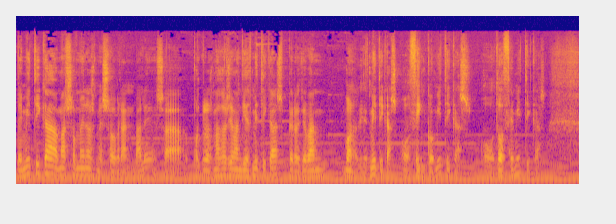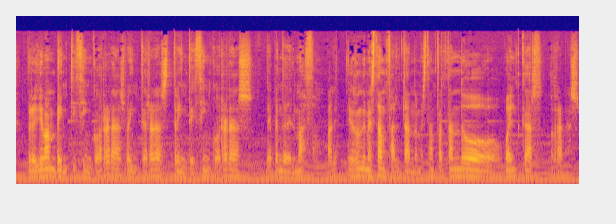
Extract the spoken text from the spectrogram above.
De mítica más o menos me sobran, ¿vale? O sea, porque los mazos llevan 10 míticas, pero llevan, bueno, 10 míticas, o 5 míticas, o 12 míticas, pero llevan 25 raras, 20 raras, 35 raras, depende del mazo, ¿vale? Es donde me están faltando me están faltando wildcards raras.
